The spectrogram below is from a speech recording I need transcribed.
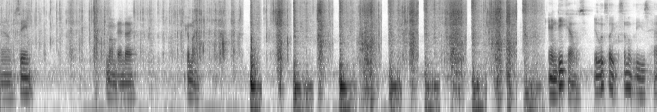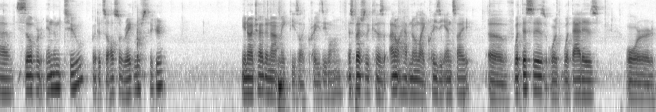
No, see? Come on, Bandai. Come on. And decals. It looks like some of these have silver in them too, but it's also regular sticker. You know, I try to not make these like crazy long, especially because I don't have no like crazy insight of what this is or what that is, or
